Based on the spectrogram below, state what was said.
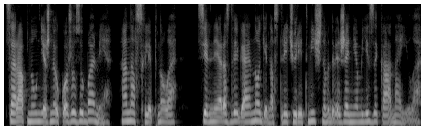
Царапнул нежную кожу зубами. Она всхлипнула, сильнее раздвигая ноги навстречу ритмичным движениям языка Анаила.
